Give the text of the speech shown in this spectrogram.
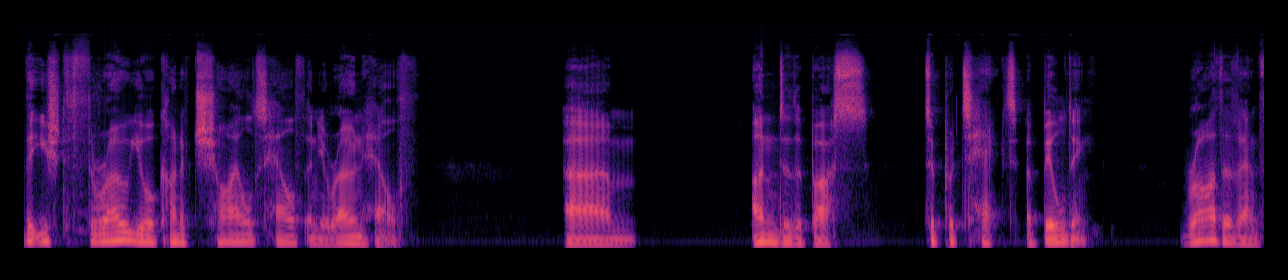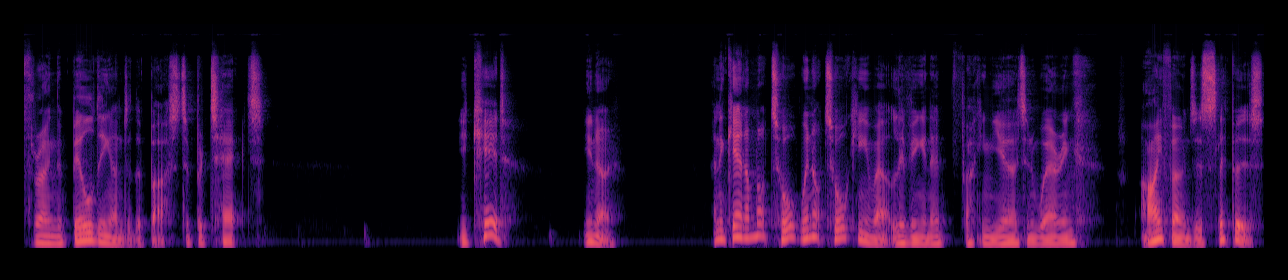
that you should throw your kind of child's health and your own health um, under the bus to protect a building rather than throwing the building under the bus to protect your kid, you know. And again, I'm not talk we're not talking about living in a fucking yurt and wearing iPhones as slippers.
